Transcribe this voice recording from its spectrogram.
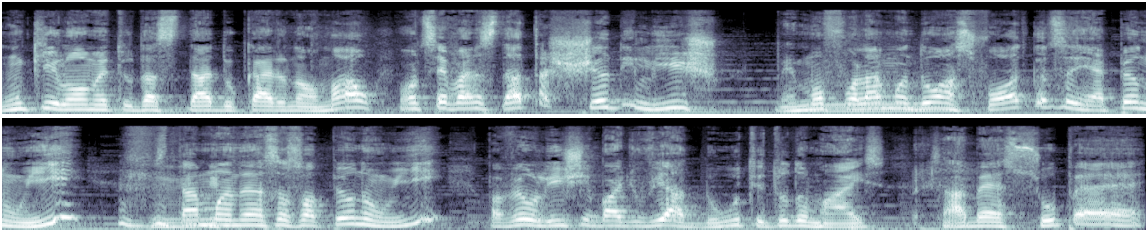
um quilômetro da cidade do Cairo normal, onde você vai na cidade tá cheio de lixo. Meu irmão foi lá e mandou umas fotos, que eu disse assim, é pra eu não ir? Você tá mandando essas fotos pra eu não ir? Pra ver o lixo embaixo do viaduto e tudo mais. Sabe? É super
